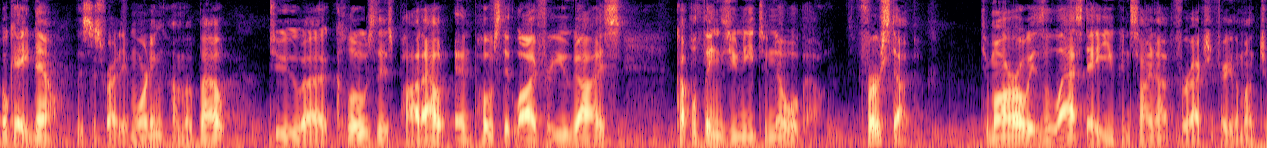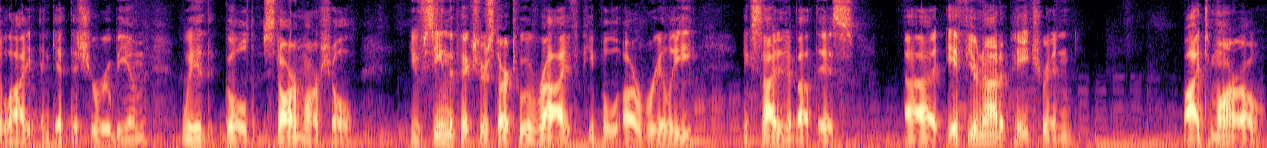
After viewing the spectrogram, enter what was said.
Okay, now, this is Friday morning. I'm about to uh, close this pod out and post it live for you guys. A couple things you need to know about. First up, tomorrow is the last day you can sign up for Action Figure of the Month July and get the Cherubium with Gold Star Marshal. You've seen the pictures start to arrive. People are really excited about this. Uh, if you're not a patron, by tomorrow,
